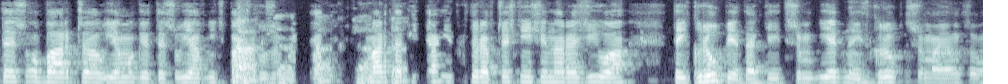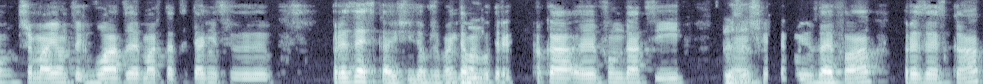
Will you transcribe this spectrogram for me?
też obarczał. Ja mogę też ujawnić tak, Państwu, tak, że tak, tak, Marta tak, Titaniec, która wcześniej się naraziła tej grupie takiej, jednej z grup trzymającą, trzymających władzę, Marta Tytaniec, prezeska, jeśli dobrze pamiętam, mm. albo dyrektorka Fundacji Prezes. Świętego Józefa, prezeska,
